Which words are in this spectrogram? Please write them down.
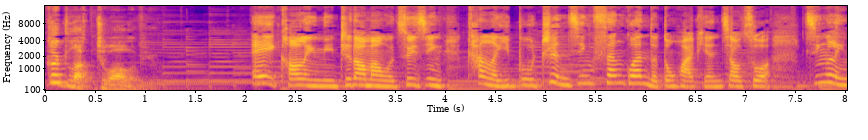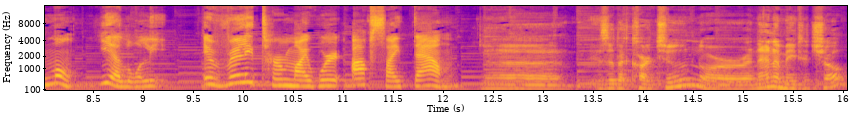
Good luck to all of you. Hey Colin，你知道吗？我最近看了一部震惊三观的动画片，叫做《精灵梦叶罗丽》。It really turned my world upside down. Uh, is it a cartoon or an animated show?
